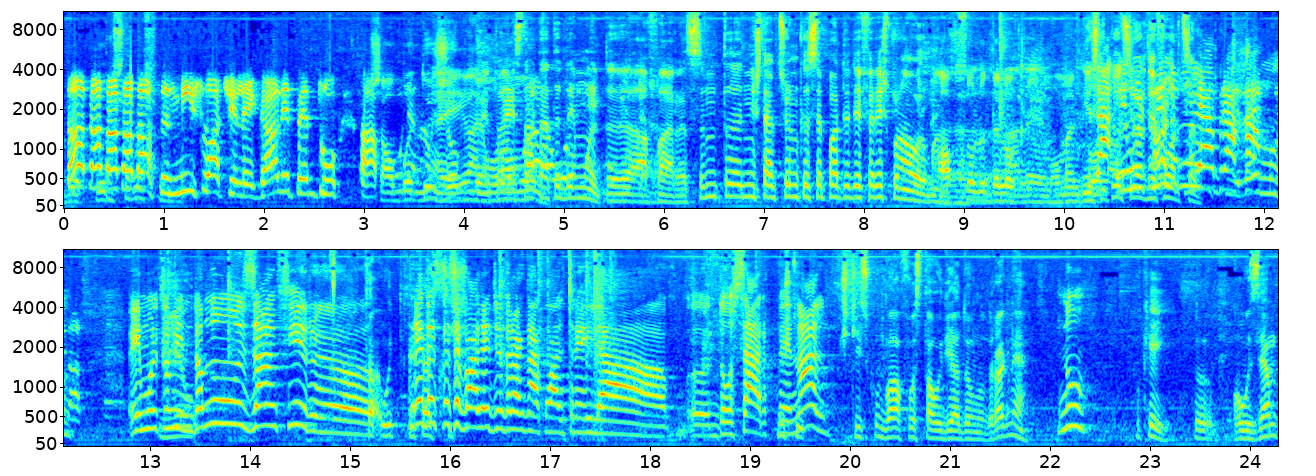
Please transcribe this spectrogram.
Da, da, da, da, da, sunt mijloace legale pentru a Și-au pune bătut la- joc Ioane, de tu ai român. stat atât de mult uh, afară. Sunt uh, niște acțiuni cât se poate de ferești până la urmă. Absolut deloc în momentul Este- Da, ăsta. îi instituțiilor de mulțumim forță. domnului Abraham. Îi mulțumim. Domnul Zanfir, Da, uite, credeți uitați- că se va alege Dragnea cu al treilea uh, dosar Nu știu, penal? Știți cumva a fost audiat domnul Dragnea? Nu, Ok. uh, Auzeam uh,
